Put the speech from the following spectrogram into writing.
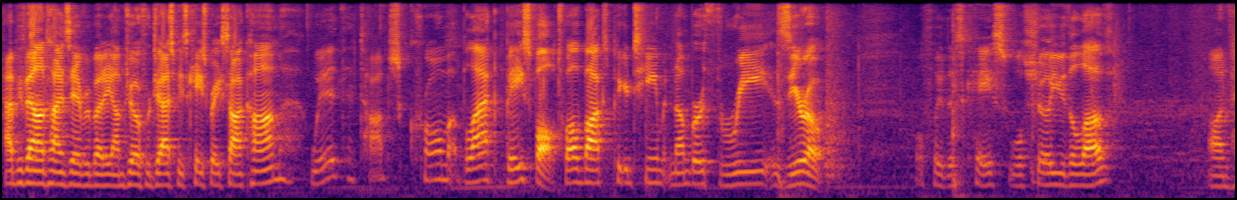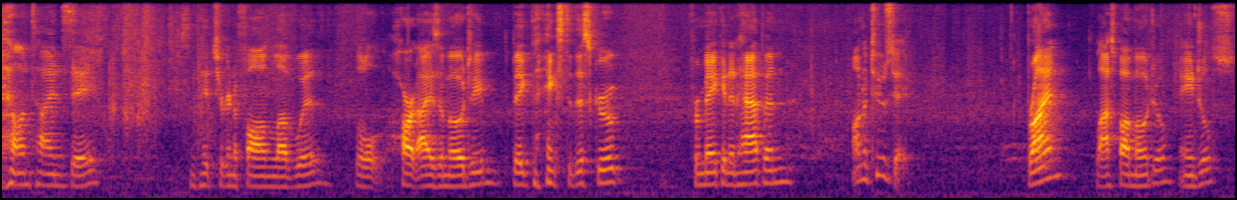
Happy Valentine's Day, everybody. I'm Joe for jaspyscasebreaks.com with Topps Chrome Black Baseball. 12 box pick your team number 30. Hopefully, this case will show you the love on Valentine's Day. Some hits you're going to fall in love with. Little heart eyes emoji. Big thanks to this group for making it happen on a Tuesday. Brian, Last Ball Mojo, Angels.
